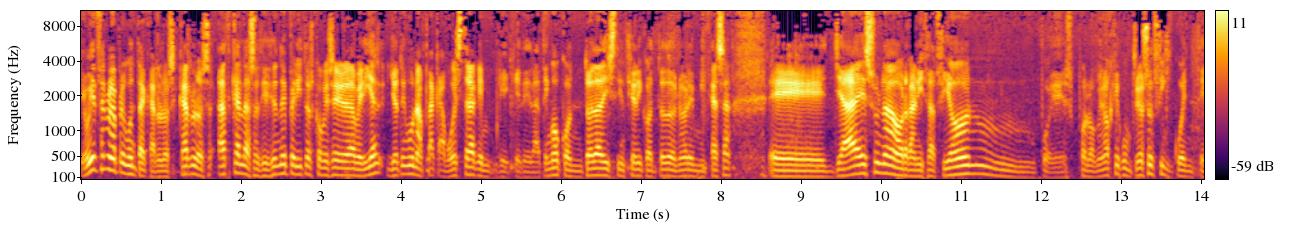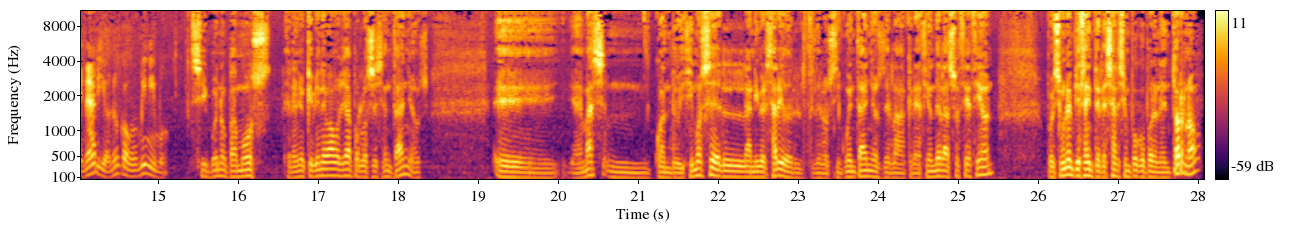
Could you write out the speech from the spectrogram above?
le voy a hacer una pregunta a Carlos. Carlos, Azca, la Asociación de Peritos Comisarios de Averías, yo tengo una placa vuestra que, que, la tengo con toda distinción y con todo honor en mi casa. Eh, ya es una organización, pues por lo menos que cumplió su cincuentenario, ¿no? Como mínimo. Sí, bueno, vamos, el año que viene vamos ya por los 60 años. Eh, y además, mm, cuando hicimos el aniversario de los 50 años de la creación de la asociación, pues uno empieza a interesarse un poco por el entorno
